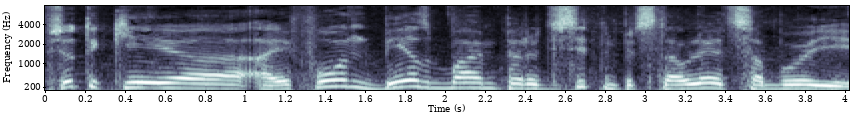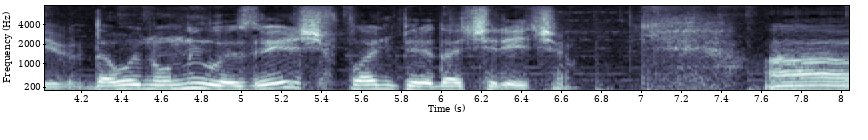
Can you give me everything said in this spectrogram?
Все-таки э, iPhone без бампера действительно представляет собой довольно унылое зрелище в плане передачи речи. А,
